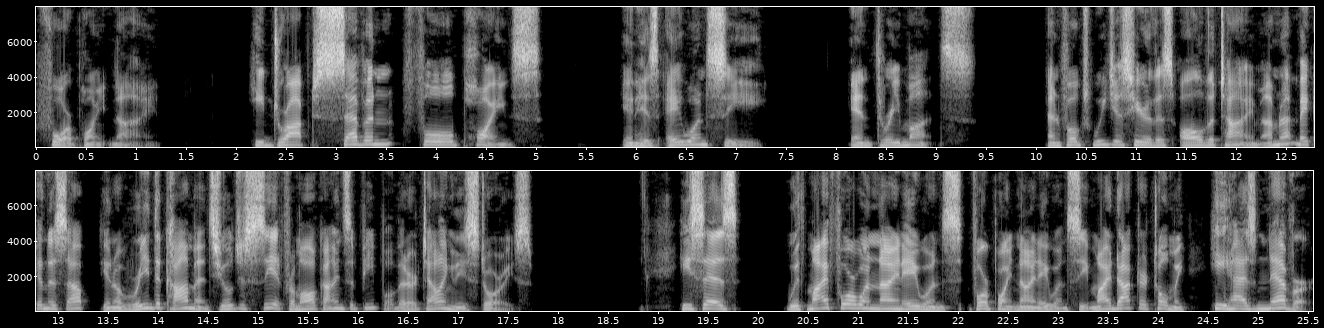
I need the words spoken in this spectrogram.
4.9. He dropped seven full points in his A1C in three months. And folks, we just hear this all the time. I'm not making this up. You know, read the comments. You'll just see it from all kinds of people that are telling these stories. He says, with my 419 A1, 4.9 A1C, my doctor told me he has never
